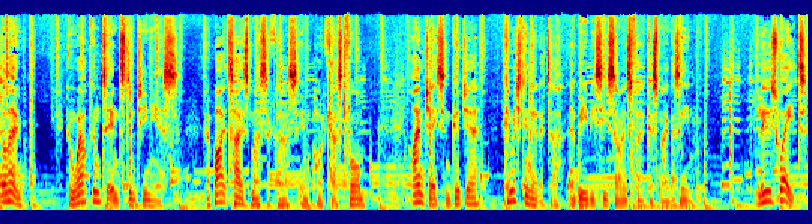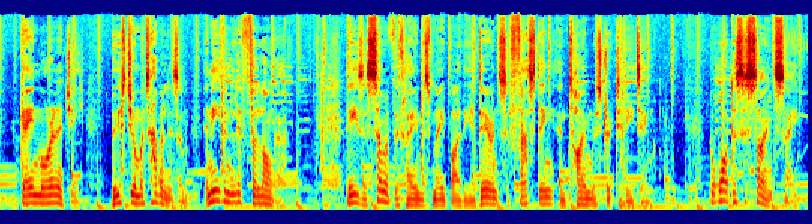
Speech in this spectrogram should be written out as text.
Hello, and welcome to Instant Genius, a bite sized masterclass in podcast form. I'm Jason Goodyer, commissioning editor at BBC Science Focus magazine. Lose weight, gain more energy, boost your metabolism, and even live for longer. These are some of the claims made by the adherents of fasting and time restricted eating. But what does the science say?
